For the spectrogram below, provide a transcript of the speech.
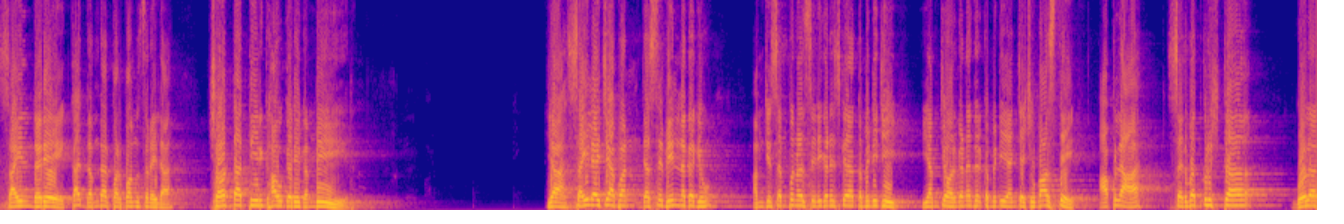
साहिल दरे काय दमदार परफॉर्मन्स राहिला. छोटा तीर घाव करे गंभीर. या साहिल याची आपण जास्त वेळ नका घेऊ. आमची संपूर्ण श्री गणेश कमिटीची ही आमची ऑर्गनायझर कमिटी यांच्या शुभ असते आपला सर्वोत्कृष्ट गोला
